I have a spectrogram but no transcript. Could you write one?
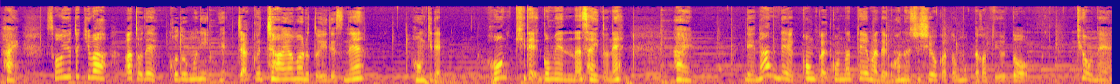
はい。そういう時は後で子供にめちゃくちゃ謝るといいですね。本気で。本気でごめんなさいとね。はい。でなんで今回こんなテーマでお話ししようかと思ったかというと今日ね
